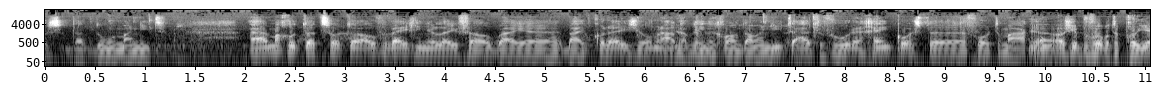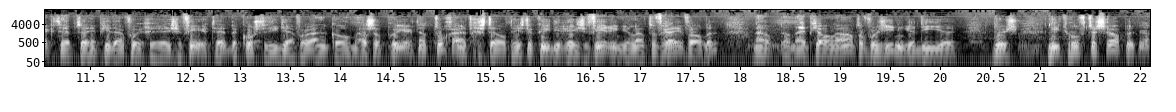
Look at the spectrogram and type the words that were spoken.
s- dat doen we maar niet. Eh, maar goed, dat soort eh, overwegingen leven ook bij, eh, bij het college om een aantal dingen gewoon dan maar niet uit te voeren en geen kosten voor te maken. Ja, als je bijvoorbeeld een project hebt, dan heb je daarvoor gereserveerd. Hè? De kosten die daarvoor aankomen. Als dat project nou toch uitgesteld is, dan kun je die reserveringen laten vrijvallen. Nou, dan heb je al een aantal voorzieningen die je dus niet hoeft te schrappen. Ja,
